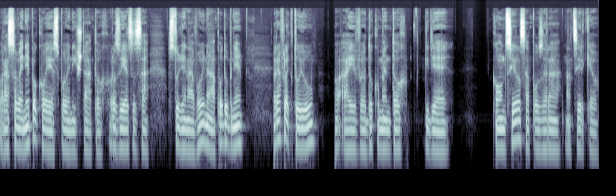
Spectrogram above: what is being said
rasové nepokoje v Spojených štátoch, rozvíjajúca sa studená vojna a podobne, reflektujú aj v dokumentoch, kde koncil sa pozera na církev,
